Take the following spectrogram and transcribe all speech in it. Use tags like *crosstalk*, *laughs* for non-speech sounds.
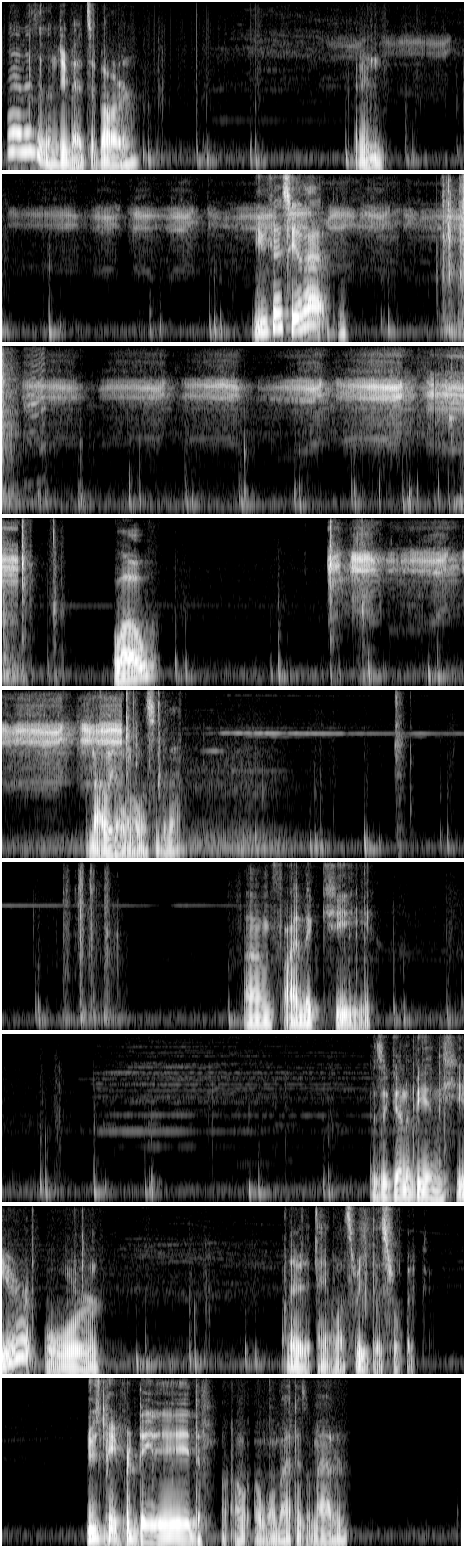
Yeah, this isn't too bad so far. I mean... You guys hear that? Hello? No, we don't want to listen to that. Um, find a key. Is it gonna be in here or? Hang on, let's read this real quick. Newspaper dated. Oh, oh well, that doesn't matter.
